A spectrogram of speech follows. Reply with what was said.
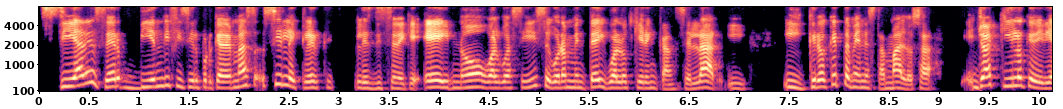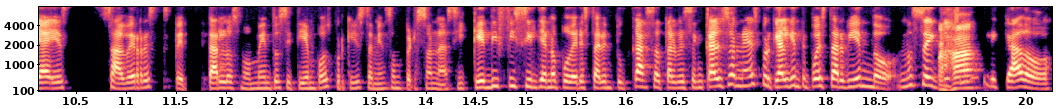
sí ha de ser bien difícil, porque además si Leclerc les dice de que, hey, no, o algo así, seguramente igual lo quieren cancelar. Y, y creo que también está mal. O sea, yo aquí lo que diría es saber respetar los momentos y tiempos, porque ellos también son personas. Y qué difícil ya no poder estar en tu casa, tal vez en calzones, porque alguien te puede estar viendo. No sé, qué complicado.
